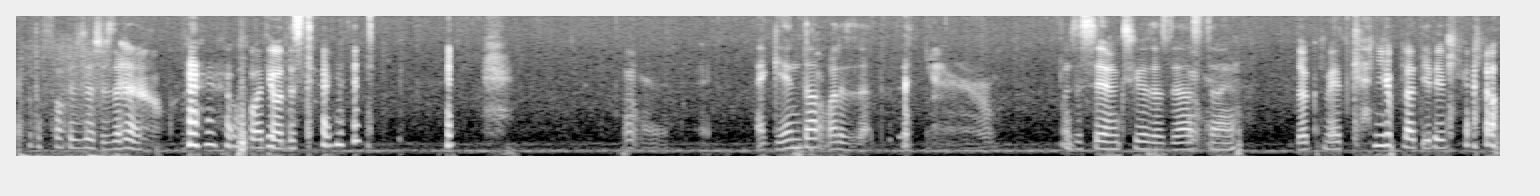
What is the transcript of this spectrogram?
What the fuck is this? Is the guy? what do you want this time? Again, Dar? What is that? It's the same excuse as the last time. Look, mate, can you bloody leave me alone?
